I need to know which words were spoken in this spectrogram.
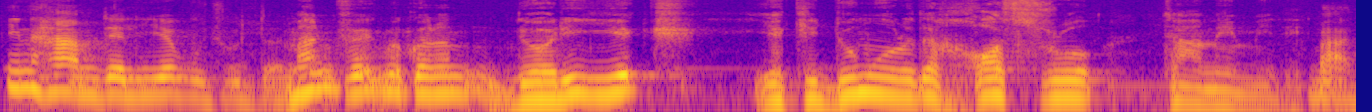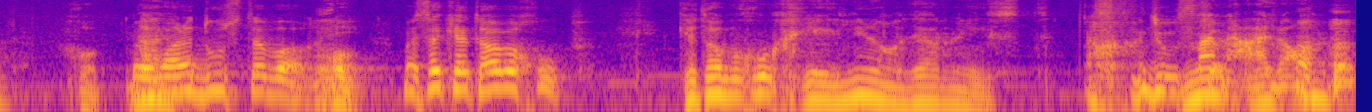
این همدلیه وجود داره. من فکر می‌کنم داری یک یکی دو مورد خاص رو تعمین میدی. بله. خب به عنوان دوست واقعی. خب. مثل کتاب خوب. کتاب خوب خیلی نادر نیست. دوست من الان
